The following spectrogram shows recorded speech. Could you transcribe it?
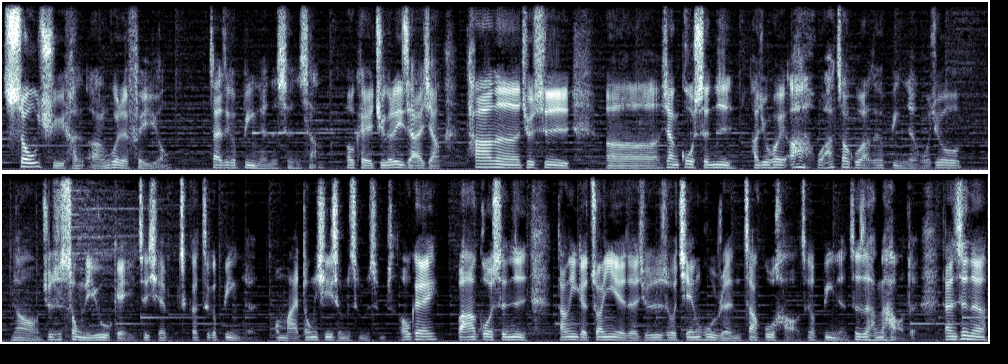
收取很昂贵的费用在这个病人的身上。OK，举个例子来讲，他呢就是呃，像过生日，他就会啊，我要照顾好这个病人，我就。然后就是送礼物给这些这个这个病人，我买东西什么什么什么什么，OK，帮他过生日，当一个专业的就是说监护人照顾好这个病人，这是很好的。但是呢，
